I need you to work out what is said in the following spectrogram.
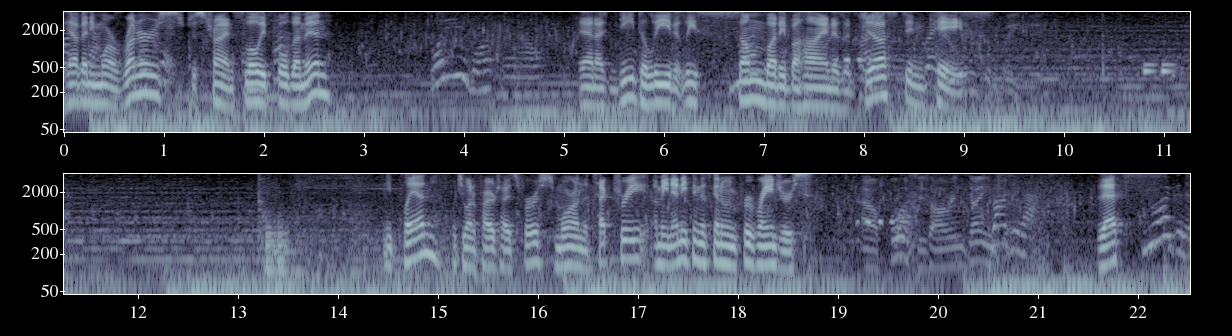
We have any more runners? Just try and slowly pull them in. What do you want now? And I need to leave at least somebody behind as a just in case. Any plan? What you want to prioritize first? More on the tech tree? I mean, anything that's going to improve rangers. Our forces are in danger. Roger that. That's... gonna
